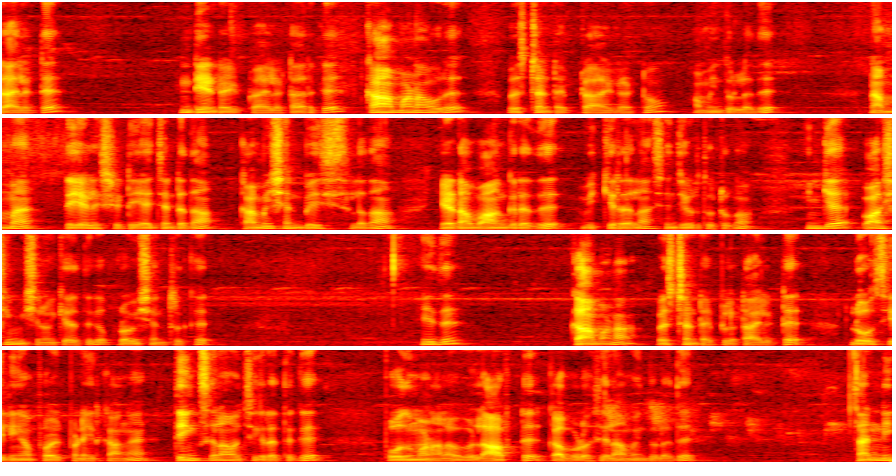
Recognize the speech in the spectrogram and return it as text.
டாய்லெட்டு இந்தியன் டைப் டாய்லெட்டாக இருக்குது. காமனாக ஒரு வெஸ்டர்ன் டைப் டாய்லெட்டும் அமைந்துள்ளது. நம்ம ரியல் எஸ்டேட் ஏஜென்ட்டு தான். கமிஷன் பேசிஸில் தான் இடம் வாங்குறது விற்கிறதெல்லாம் செஞ்சு கொடுத்துட்ருக்கோம். இங்கே வாஷிங் மிஷின் வைக்கிறதுக்கு ப்ரொவிஷன் இருக்குது. இது காமனாக வெஸ்டர்ன் டைப்பில் டாய்லெட்டு. லோ சீலிங்காக ப்ரொவைட் பண்ணியிருக்காங்க. திங்ஸ்லாம் வச்சுக்கிறதுக்கு போதுமான அளவு லாஃப்ட்டு கபோர்டு வசதியெல்லாம் அமைந்துள்ளது. தண்ணி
